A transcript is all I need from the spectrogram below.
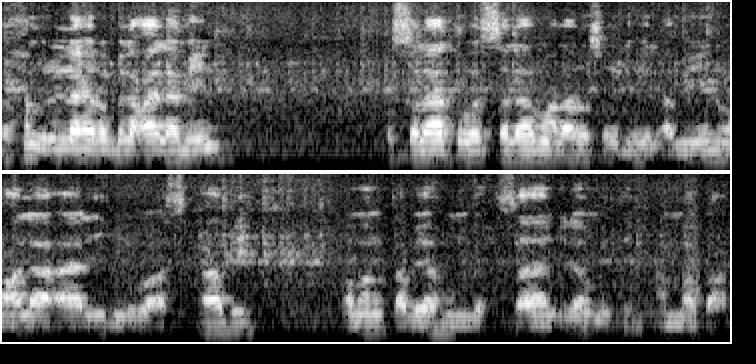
الحمد لله رب العالمين والصلاة والسلام على رسوله الأمين وعلى آله وأصحابه ومن تبعهم بإحسان إلى يوم الدين أما بعد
